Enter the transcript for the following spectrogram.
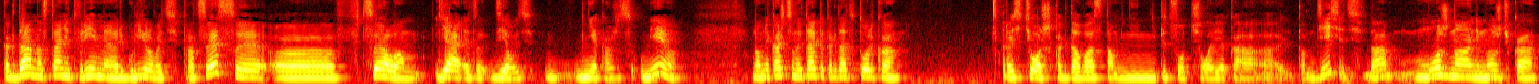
Когда настанет время регулировать процессы, э, в целом я это делать, мне кажется, умею. Но мне кажется, на этапе, когда ты только растешь, когда вас там не, не 500 человек, а там 10, да, можно немножечко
